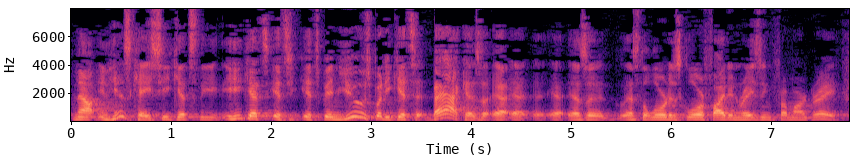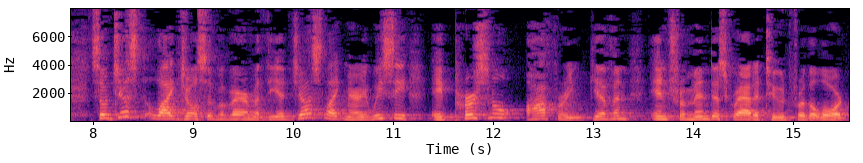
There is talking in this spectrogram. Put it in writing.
Now, in his case, he gets the, he gets, it's, it's been used, but he gets it back as a, as a, as the Lord is glorified in raising from our grave. So just like Joseph of Arimathea, just like Mary, we see a personal offering given in tremendous gratitude for the Lord.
